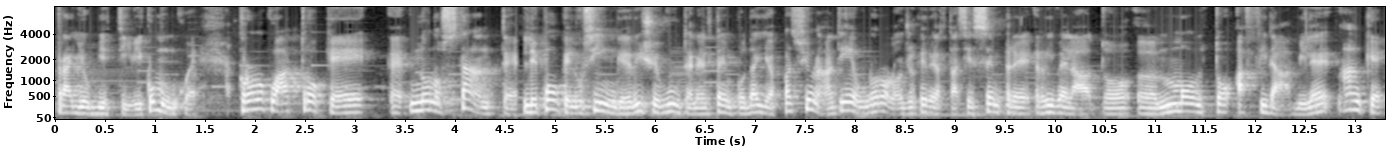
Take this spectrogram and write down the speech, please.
tra gli obiettivi. Comunque Chrono 4 che eh, nonostante le poche lusinghe ricevute nel tempo dagli appassionati è un orologio che in realtà si è sempre rivelato eh, molto affidabile anche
